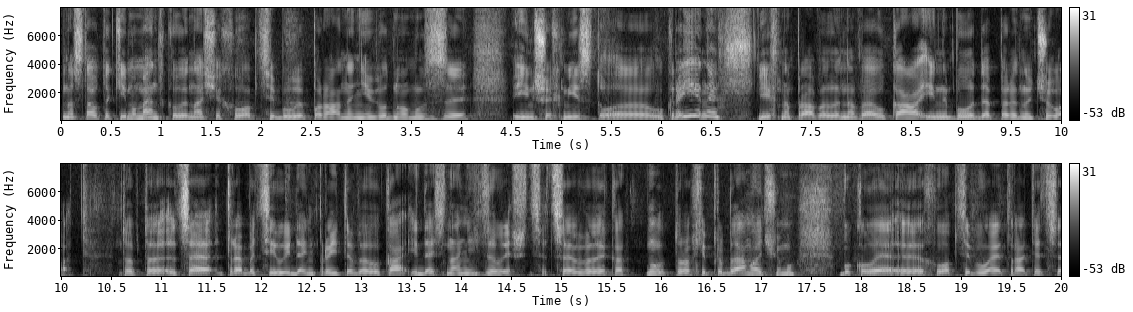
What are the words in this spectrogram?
Настав такий момент, коли наші хлопці були поранені в одному з інших міст е, України. Їх направили на ВЛК і не було де переночувати. Тобто, це треба цілий день пройти ВЛК і десь на ніч залишиться. Це велика, ну трохи проблема. Чому? Бо коли е, хлопці буває тратяться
